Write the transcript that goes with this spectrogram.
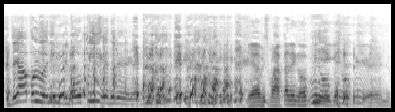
Kerjanya apa lu anjing? Bikin kopi kata dia. ya habis makan ya ngopi, ya Kopi kan. kopi. anjir.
